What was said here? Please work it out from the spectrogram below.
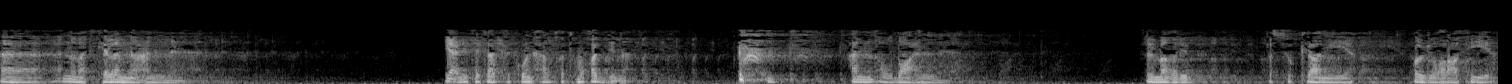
آه، أننا تكلمنا عن يعني تكاد تكون حلقة مقدمة عن أوضاع المغرب السكانية والجغرافية.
